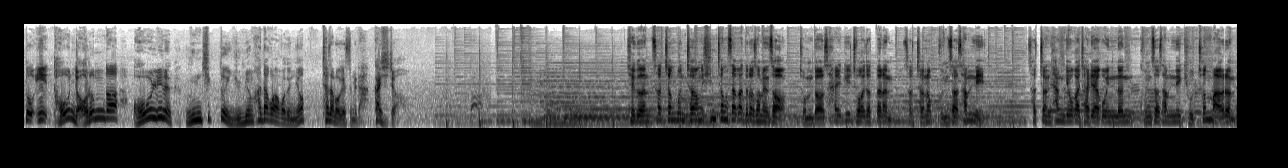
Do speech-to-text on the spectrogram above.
또 이 더운 여름과 어울리는 음식도 유명하다고 하거든요. 찾아보겠습니다. 가시죠. 최근 서천군청 신청사가 들어서면서 좀 더 살기 좋아졌다는 서천읍 군사 삼리. 서천 향교가 자리하고 있는 군사 삼리 교촌 마을은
